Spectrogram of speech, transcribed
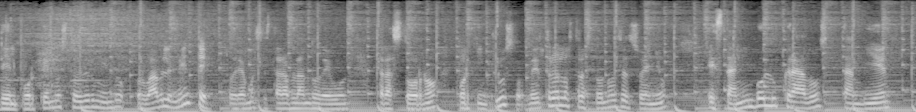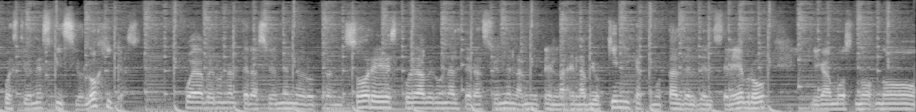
del por qué no estoy durmiendo, probablemente podríamos estar hablando de un trastorno, porque incluso dentro de los trastornos del sueño están involucrados también cuestiones fisiológicas puede haber una alteración de neurotransmisores, puede haber una alteración en la, en la, bioquímica como tal del, del, cerebro, digamos, no, no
